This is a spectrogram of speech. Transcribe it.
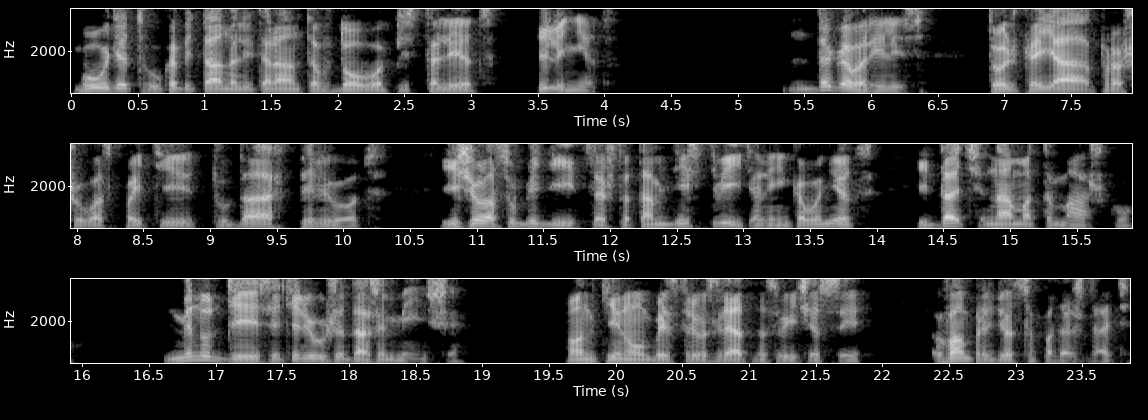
будет у капитана-лейтенанта Вдова пистолет или нет. Договорились. Только я прошу вас пойти туда вперед, еще раз убедиться, что там действительно никого нет, и дать нам отмашку. Минут десять или уже даже меньше. Он кинул быстрый взгляд на свои часы. Вам придется подождать.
